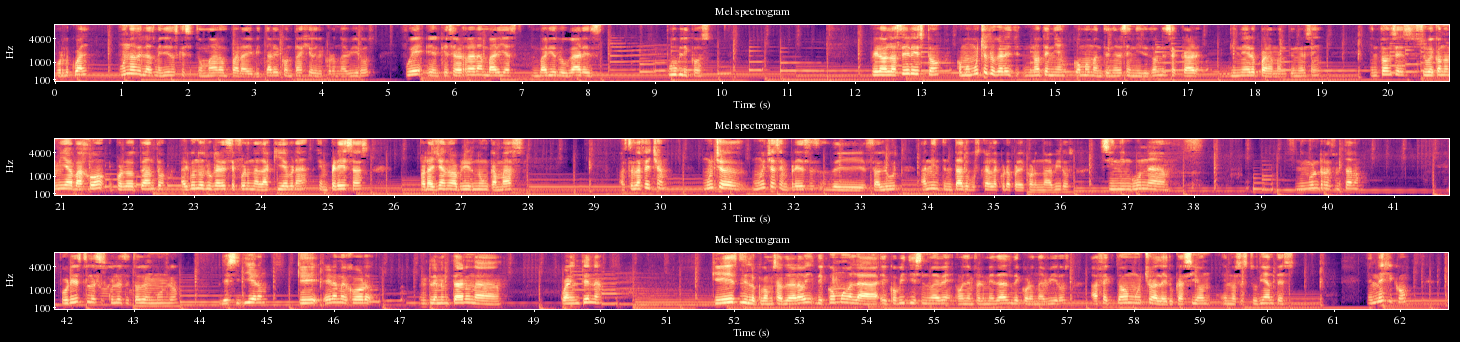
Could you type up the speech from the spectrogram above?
Por lo cual, una de las medidas que se tomaron para evitar el contagio del coronavirus fue el que cerraran varias, varios lugares públicos. Pero al hacer esto, como muchos lugares no tenían cómo mantenerse ni de dónde sacar dinero para mantenerse, entonces su economía bajó y por lo tanto algunos lugares se fueron a la quiebra, empresas, para ya no abrir nunca más. Hasta la fecha, muchas, muchas empresas de salud han intentado buscar la cura para el coronavirus sin ninguna ningún resultado. Por esto las escuelas de todo el mundo decidieron que era mejor implementar una cuarentena que es de lo que vamos a hablar hoy, de cómo la, el COVID-19 o la enfermedad de coronavirus afectó mucho a la educación en los estudiantes. En México,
